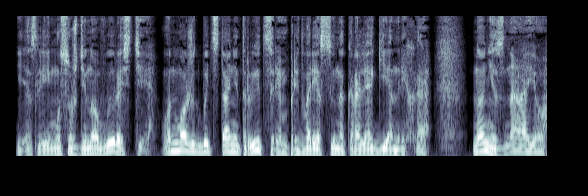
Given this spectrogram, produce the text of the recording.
Если ему суждено вырасти, он, может быть, станет рыцарем при дворе сына короля Генриха. Но не знаю.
